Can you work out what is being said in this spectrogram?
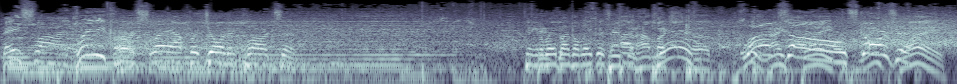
baseline, reverse layup for Jordan Clarkson. Taken away by the Lakers. Depends on how much. again. Uh, Lonzo nice scores nice it. play.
